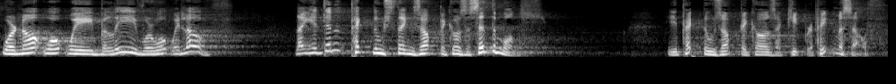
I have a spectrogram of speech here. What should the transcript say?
we're not what we believe, we're what we love. Now, you didn't pick those things up because I said them once. You picked those up because I keep repeating myself.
